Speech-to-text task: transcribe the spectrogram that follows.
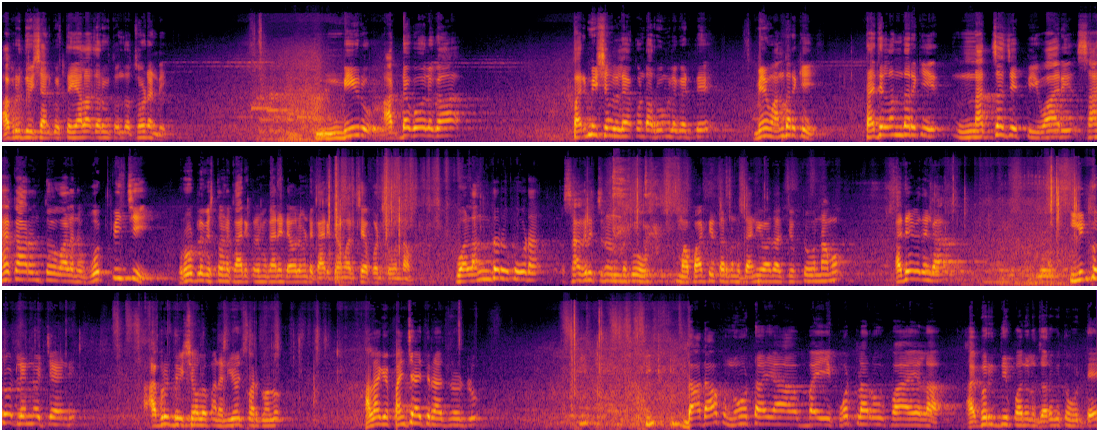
అభివృద్ధి విషయానికి వస్తే ఎలా జరుగుతుందో చూడండి. మీరు అడ్డగోలుగా పర్మిషన్లు లేకుండా రూములు కడితే మేము అందరికీ ప్రజలందరికీ నచ్చజెప్పి వారి సహకారంతో వాళ్ళని ఒప్పించి రోడ్ల విస్తరణ కార్యక్రమం కానీ డెవలప్మెంట్ కార్యక్రమాలు చేపడుతూ ఉన్నాం. వాళ్ళందరూ కూడా సహకరించినందుకు మా పార్టీ తరఫున ధన్యవాదాలు చెప్తూ ఉన్నాము. అదేవిధంగా లింక్ రోడ్లు ఎన్ని వచ్చాయండి. అభివృద్ధి విషయంలో మన నియోజకవర్గంలో. అలాగే పంచాయతీరాజ్ రోడ్లు. దాదాపు నూట యాభై కోట్ల రూపాయల అభివృద్ధి పనులు జరుగుతూ ఉంటే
